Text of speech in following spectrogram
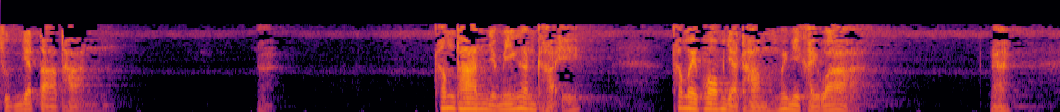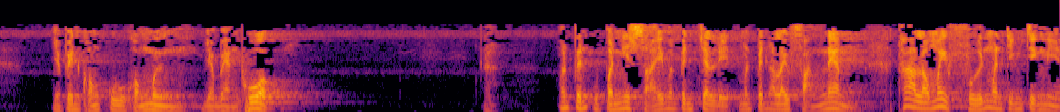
สุญญตาทานทำทานอย่ามีเงื่อนไข ถ้าไม่พร้อมอย่าทำไม่มีใครว่านะอย่าเป็นของกูของมึง อย่าแบ่งพวกมันเป็นอุปนิสัยมันเป็นจริต มันเป็นอะไรฝังแน่น ถ้าเราไม่ฝืนมันจริง ๆ นี่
